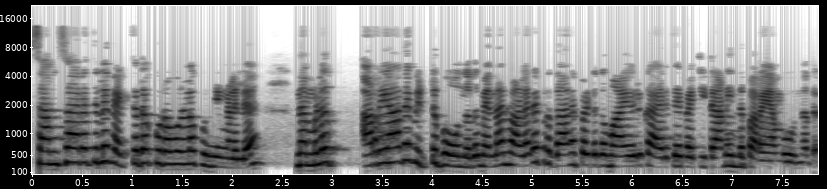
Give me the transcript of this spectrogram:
സംസാരത്തിൽ വ്യക്തത കുറവുള്ള കുഞ്ഞുങ്ങളിൽ നമ്മൾ അറിയാതെ വിട്ടുപോകുന്നതും എന്നാൽ വളരെ പ്രധാനപ്പെട്ടതുമായ ഒരു കാര്യത്തെ പറ്റിയിട്ടാണ് ഇന്ന് പറയാൻ പോകുന്നത്.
